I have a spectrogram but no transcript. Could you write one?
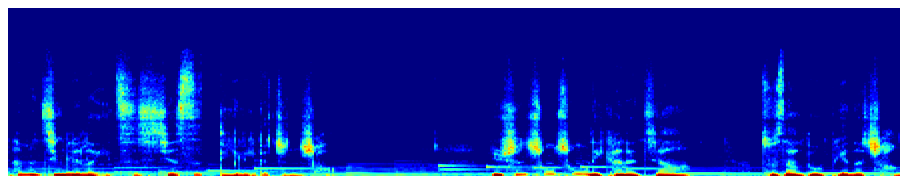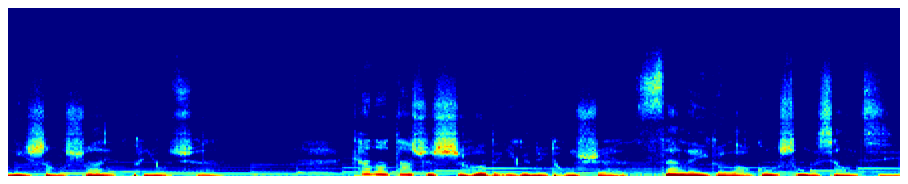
他们经历了一次歇斯底里的争吵。女生匆匆离开了家，坐在路边的长椅上刷朋友圈。看到大学时候的一个女同学晒了一个老公送的相机，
